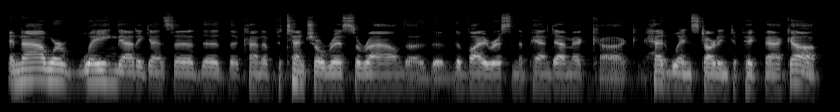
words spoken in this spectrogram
And now we're weighing that against uh, the the kind of potential risks around the the, the virus and the pandemic uh, headwinds starting to pick back up.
